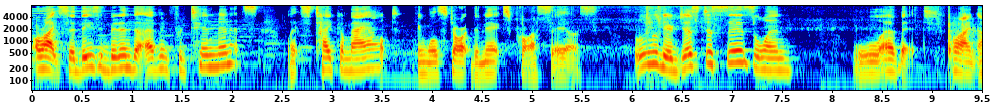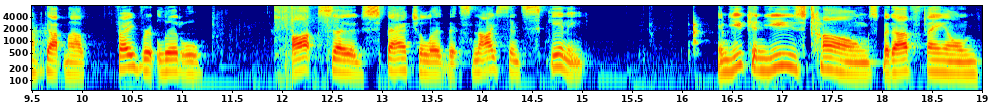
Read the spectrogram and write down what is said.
All right, so these have been in the oven for 10 minutes. Let's take them out and we'll start the next process. Ooh, they're just a sizzling. Love it. All right, I've got my favorite little OXO spatula that's nice and skinny. And you can use tongs, but I've found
